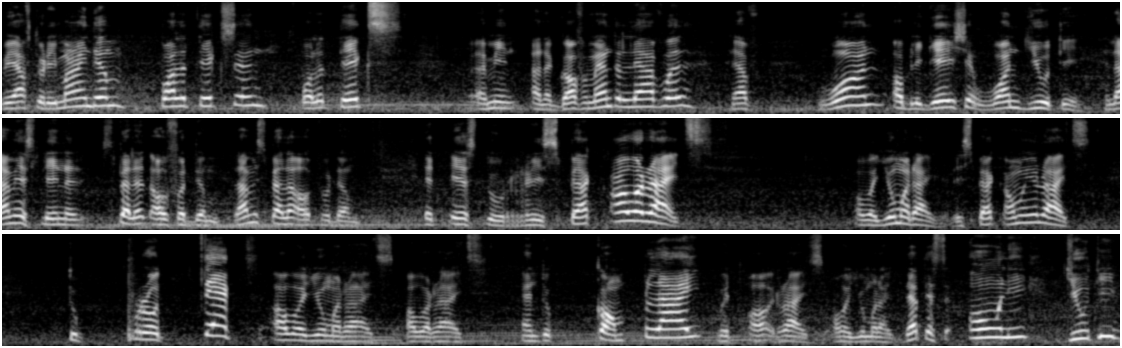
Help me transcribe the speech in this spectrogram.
We have to remind them politics and politics I mean, at a governmental level, have one obligation, one duty. Let me explain it, spell it out for them. Let me spell it out for them. It is to respect our rights, our human rights, respect our human rights, to protect our human rights, our rights, and to comply with our rights, our human rights. That is the only duty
